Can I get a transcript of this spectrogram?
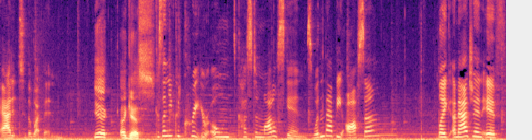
add it to the weapon. Yeah, I guess. Because then you could create your own custom model skins. Wouldn't that be awesome? Like, imagine if,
